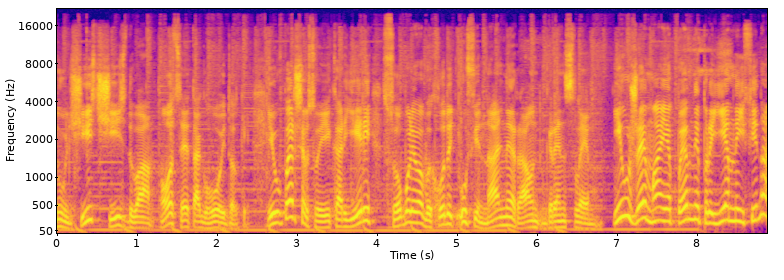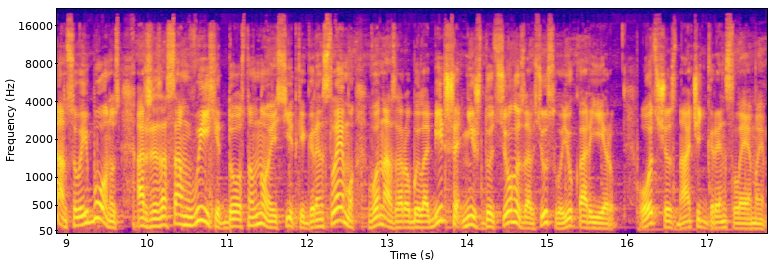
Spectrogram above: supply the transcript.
0-6, 6-2. Оце так гойдалки. І вперше в своїй кар'єрі Соболєва виходить у фінальний раунд Гренслему. І вже має певний приємний фінансовий бонус, адже за сам вихід до основної сітки Гренслему вона заробила більше, ніж до цього за всю свою кар'єру. От що значить Гренслеми.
